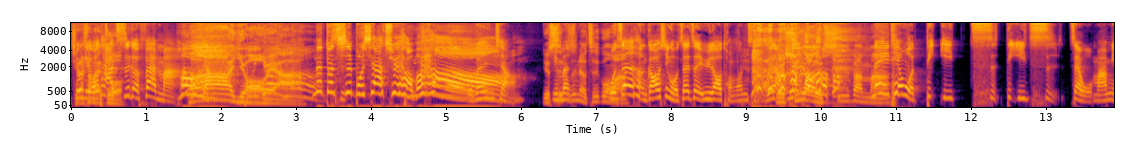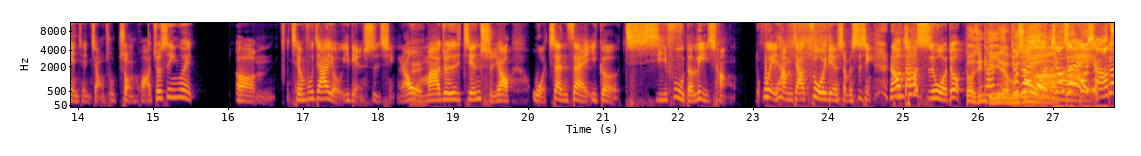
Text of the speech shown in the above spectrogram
就留他吃吃个饭嘛。啊，有呀，那顿吃不下去，好不好？我跟你讲，有吃你们真的有吃过吗？我真的很高兴，我在这里遇到童文成。我有想需要有吃饭吗？那一天我第一次第一次在我妈面前讲出重话，就是因为。呃，前夫家有一点事情，然后对我妈就是坚持要我站在一个媳妇的立场，为他们家做一点什么事情。然后当时我就都已经离了，就是我就是不想要做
